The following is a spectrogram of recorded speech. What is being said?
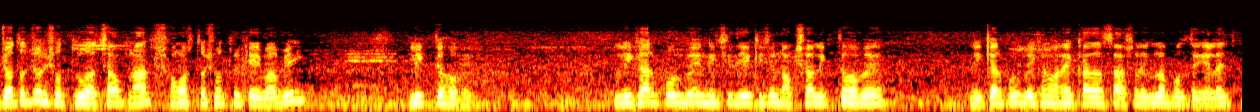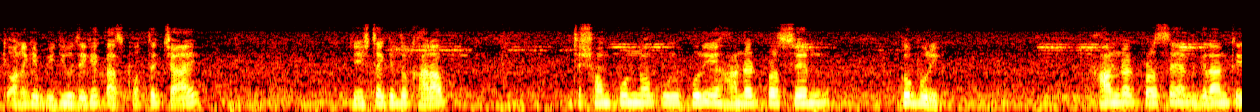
যতজন শত্রু আছে আপনার, সমস্ত শত্রুকে এইভাবেই লিখতে হবে। লিখার পূর্বে নিচে দিয়ে কিছু নকশা লিখতে হবে। লিখার পূর্বে এখানে অনেক কাজ আছে, আসলে এগুলো বলতে গেলে অনেকে ভিডিও দেখে কাজ করতে চায়। জিনিসটা কিন্তু খারাপ। এটা সম্পূর্ণ পুরোপুরি হান্ড্রেড পারসেন্ট কুপুরি। হান্ড্রেড পারসেন্ট গ্যারান্টি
